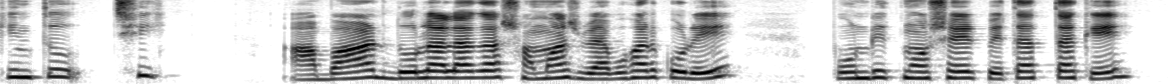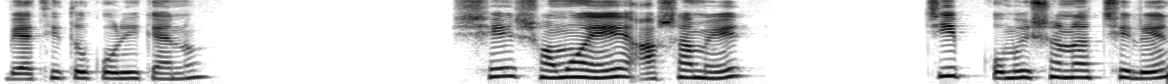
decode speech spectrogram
কিন্তু ছি, আবার দোলা লাগা সমাস ব্যবহার করে পণ্ডিত মশাইয়ের পেতাত্তাকে ব্যথিত করি কেন? সে সময়ে আসামের চিফ কমিশনার ছিলেন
